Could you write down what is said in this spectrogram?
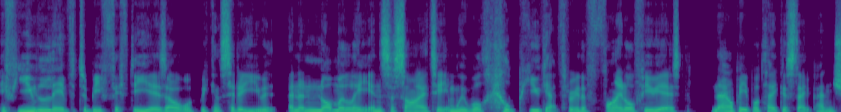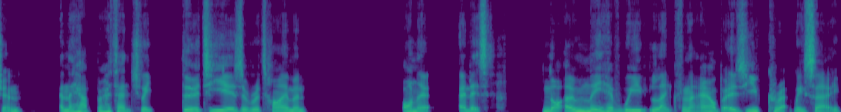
if you live to be 50 years old, we consider you an anomaly in society and we will help you get through the final few years. Now people take a state pension and they have potentially 30 years of retirement on it. And it's not only have we lengthened that out, but as you correctly say,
